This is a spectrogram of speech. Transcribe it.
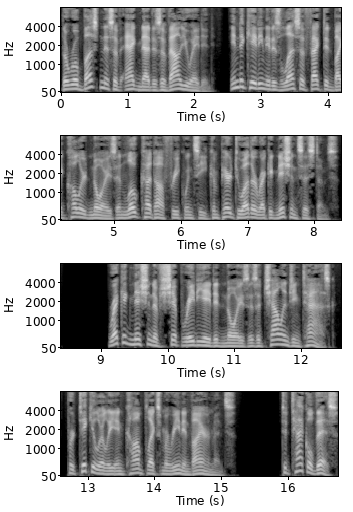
The robustness of AgNet is evaluated, indicating it is less affected by colored noise and low cutoff frequency compared to other recognition systems. Recognition of ship-radiated noise is a challenging task, particularly in complex marine environments. To tackle this,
